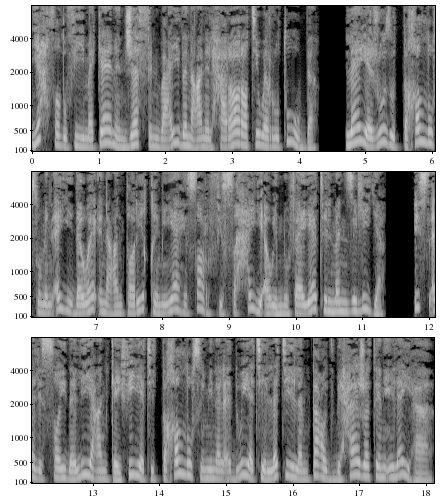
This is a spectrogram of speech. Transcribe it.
يحفظ في مكان جاف بعيدا عن الحرارة والرطوبة لا يجوز التخلص من أي دواء عن طريق مياه الصرف الصحي أو النفايات المنزلية. اسأل الصيدلي عن كيفية التخلص من الأدوية التي لم تعد بحاجة إليها.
